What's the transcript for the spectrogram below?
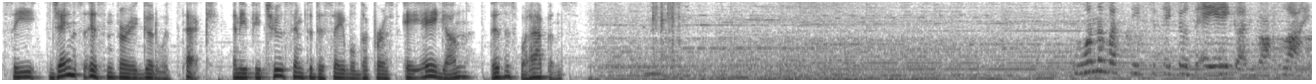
See, James isn't very good with tech, and if you choose him to disable the first AA gun, this is what happens. One of us needs to take those AA guns offline.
